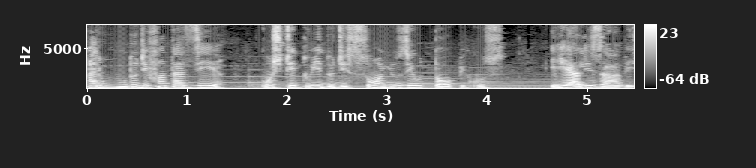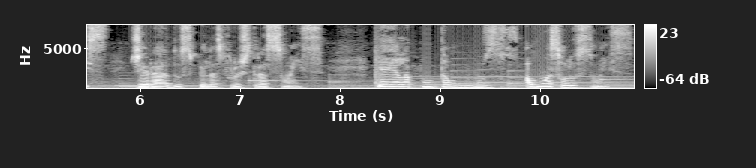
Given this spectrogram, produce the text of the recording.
para um mundo de fantasia, constituído de sonhos e utópicos irrealizáveis, gerados pelas frustrações. E aí ela aponta alguns, algumas soluções.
